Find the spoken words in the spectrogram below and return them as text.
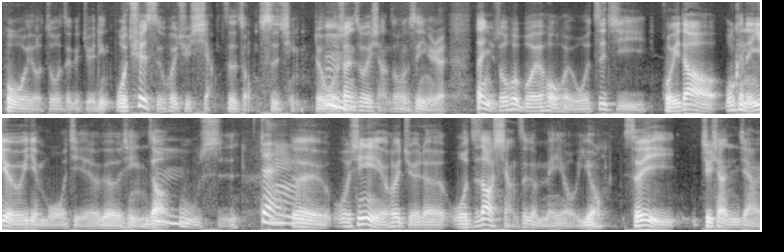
或我有做这个决定，我确实会去想这种事情。对，我算是会想这种事情的人。嗯、但你说会不会后悔？我自己回到我可能也有一点摩羯的个性，你知道务实。对，对我心里也会觉得，我知道想这个没有用，所以就像你讲，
